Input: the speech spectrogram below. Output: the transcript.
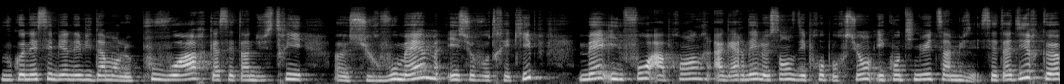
Vous connaissez bien évidemment le pouvoir qu'a cette industrie euh, sur vous-même et sur votre équipe, mais il faut apprendre à garder le sens des proportions et continuer de s'amuser. C'est-à-dire que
